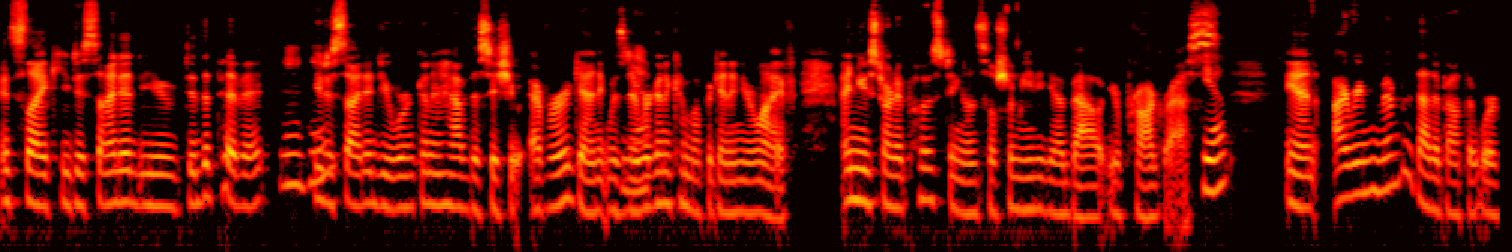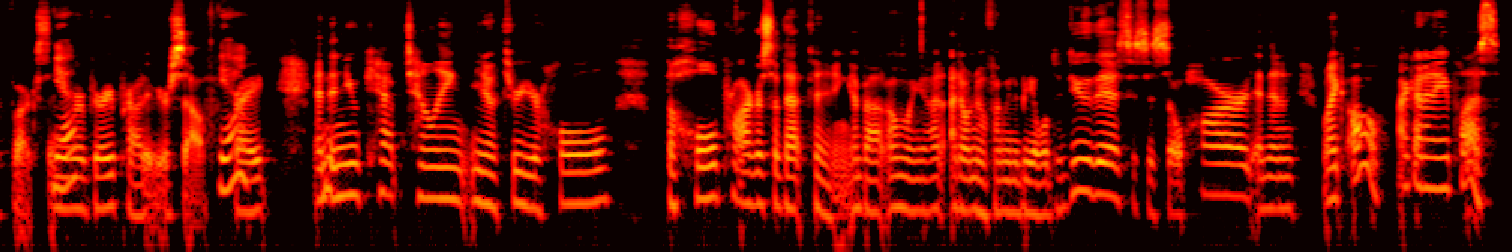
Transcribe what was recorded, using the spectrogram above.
It's like you decided you did the pivot. You decided you weren't going to have this issue ever again. It was never Yep. going to come up again in your life. And you started posting on social media about your progress. Yep. And I remember that about the workbooks, and Yeah. you were very proud of yourself, Yeah. right? And then you kept telling, you know, through your whole, the whole progress of that thing about, oh my God, I don't know if I'm going to be able to do this. This is so hard. And then like, oh, I got an A plus.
